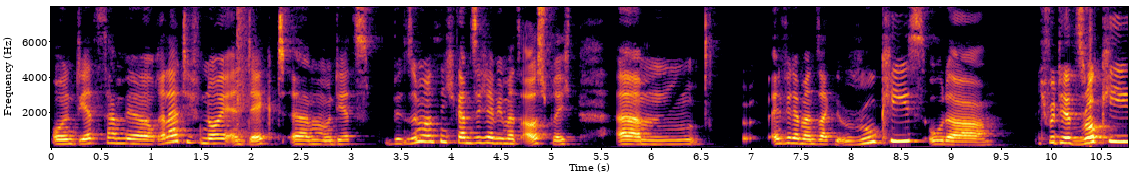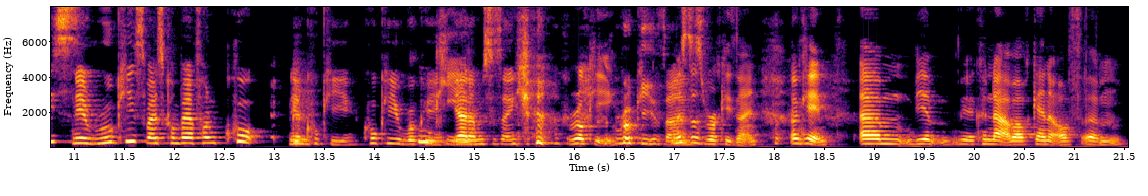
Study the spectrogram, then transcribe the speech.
Und jetzt haben wir relativ neu entdeckt ähm, und jetzt sind wir uns nicht ganz sicher, wie man es ausspricht. Ähm, entweder man sagt Rookies oder ich würde jetzt. Rookies? Nee, Rookies, weil es kommt ja von Co nee, Cookie. Cookie, Rookie. Cookie. Ja, da müsste es eigentlich Rookie. Rookie sein. Müsste es Rookie sein. Okay. Ähm, wir, wir können da aber auch gerne auf ähm,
